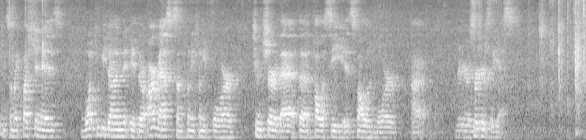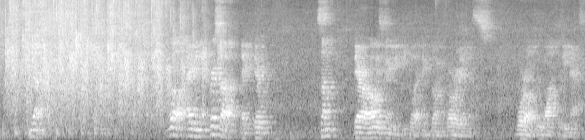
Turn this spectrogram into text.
And so my question is, what can be done if there are masks on 2024 to ensure that the policy is followed more uh, rigorously? Yes. Yeah. Well, I mean, first off, like there, some, there are always going to be people, I think, going forward in this world who want to be masking.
